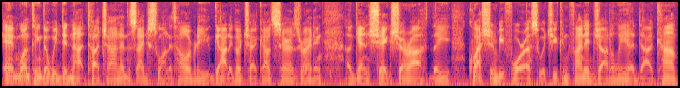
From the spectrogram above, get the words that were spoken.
And one thing that we did not touch on, and this I just want to tell everybody, you got to go check out Sarah's writing. Again, Sheikh Jarrah, the question before us, which you can find at jadaliyya.com.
